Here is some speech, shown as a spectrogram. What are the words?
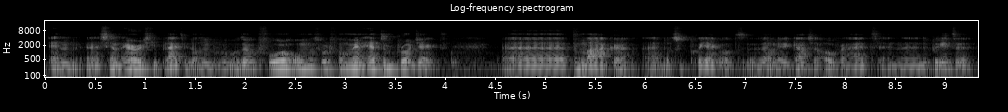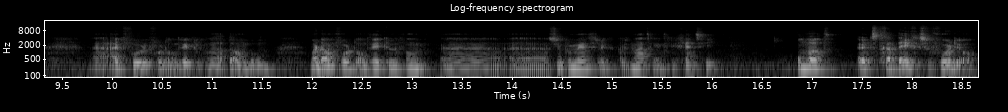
En eh, Sam Harris die pleit er dan bijvoorbeeld ook voor om een soort van Manhattan Project eh, te maken. Dat is het project wat de Amerikaanse overheid en de Britten uitvoerden voor de ontwikkeling van de atoombom. Maar dan voor het ontwikkelen van supermenselijke kunstmatige intelligentie. Omdat het strategische voordeel,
